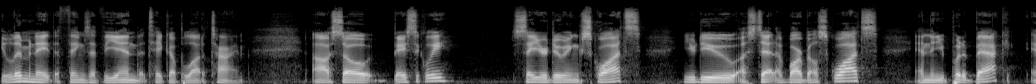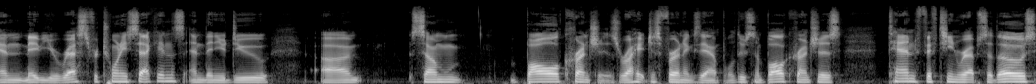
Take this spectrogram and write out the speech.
eliminate the things at the end that take up a lot of time. Uh, so basically, say you're doing squats, you do a set of barbell squats, and then you put it back, and maybe you rest for 20 seconds, and then you do um, some ball crunches, right? Just for an example, do some ball crunches. 10, 15 reps of those,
